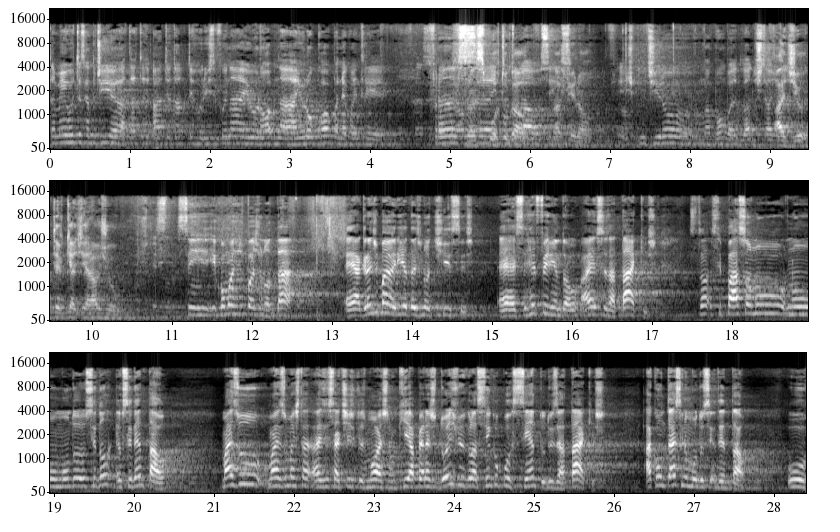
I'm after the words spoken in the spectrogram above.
Também outro exemplo de atentado terrorista foi na, Euro, na Eurocopa, né? Entre França, França e Portugal, Portugal sim. na final. Explodiram uma bomba do lado do estádio. Adiou- teve que adiar o jogo. Sim, e como a gente pode notar, é, a grande maioria das notícias é, se referindo ao- a esses ataques se passam no, no mundo ociden- ocidental. Mas, o, mas uma as estatísticas mostram que apenas 2,5% dos ataques acontecem no mundo ocidental. O,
